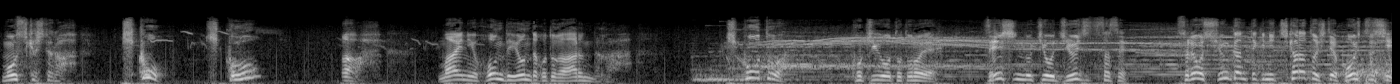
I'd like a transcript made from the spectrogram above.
もしかしたら、聞こう。聞こう？ああ前に本で読んだことがあるんだが気候とは呼吸を整え全身の気を充実させそれを瞬間的に力として放出し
